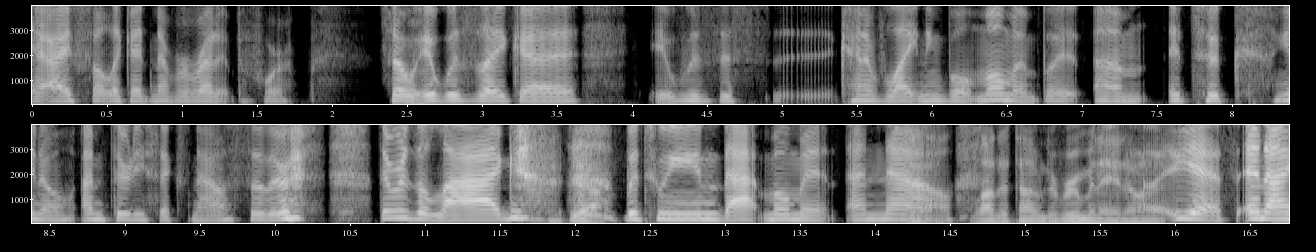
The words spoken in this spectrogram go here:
I I felt like I'd never read it before. So Yeah. it was like a, it was this uh, kind of lightning bolt moment. But um, it took, you know, I'm 36 now, so there, there was a lag Yeah. between that moment and now. Yeah, a lot of time to ruminate on Uh, it. yes, and I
